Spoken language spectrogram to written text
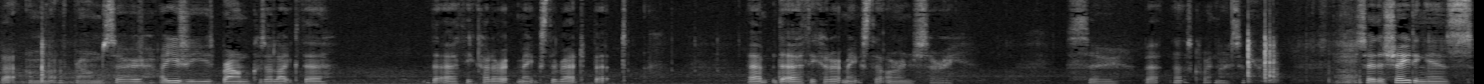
But I'm out of brown, so I usually use brown because I like the the earthy colour it makes the red, but um, the earthy colour it makes the orange, sorry. So, but that's quite nice anyway. So the shading is,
